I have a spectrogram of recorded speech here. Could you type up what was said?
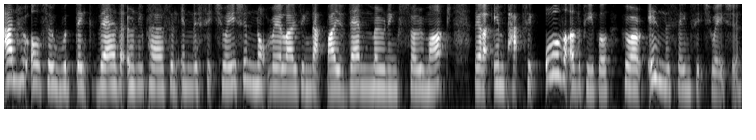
and who also would think they're the only person in this situation, not realizing that by them moaning so much, they are impacting all the other people who are in the same situation.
